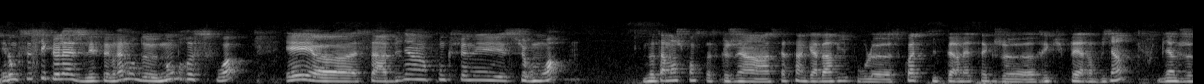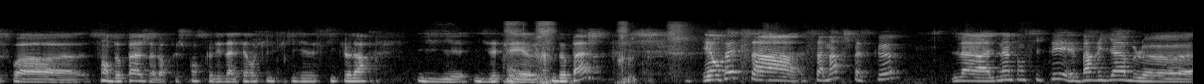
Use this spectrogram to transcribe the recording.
Et donc ce cycle-là, je l'ai fait vraiment de nombreuses fois, et euh, ça a bien fonctionné sur moi. Notamment, je pense, parce que j'ai un certain gabarit pour le squat qui permettait que je récupère bien, bien que je sois euh, sans dopage, alors que je pense que les haltérophiles qui utilisaient ce cycle-là, ils, étaient euh, sous dopage. Et en fait, ça, ça marche parce que l'intensité est variable euh,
